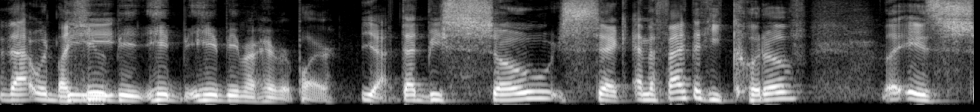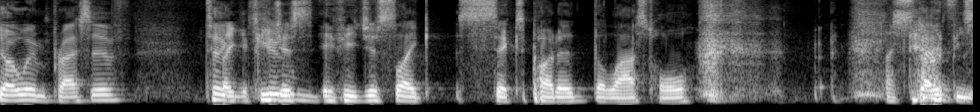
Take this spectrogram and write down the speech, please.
That would Like be, he would be, he'd he'd be my favorite player. yeah, that'd be so sick. And the fact that he could have is so impressive to Like if he to- just if he just like six putted the last hole, like that would be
